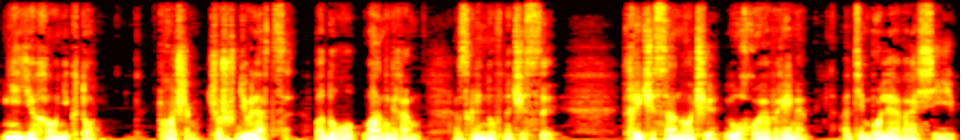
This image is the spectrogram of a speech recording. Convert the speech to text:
не ехал никто. Впрочем, чё ж удивляться, подумал Ванграм, взглянув на часы. Три часа ночи, глухое время, а тем более в России.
